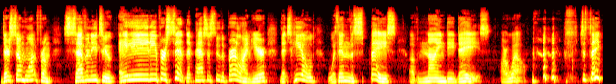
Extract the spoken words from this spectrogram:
there's somewhat from 70 to 80% that passes through the prayer line here that's healed within the space of 90 days are well. to think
